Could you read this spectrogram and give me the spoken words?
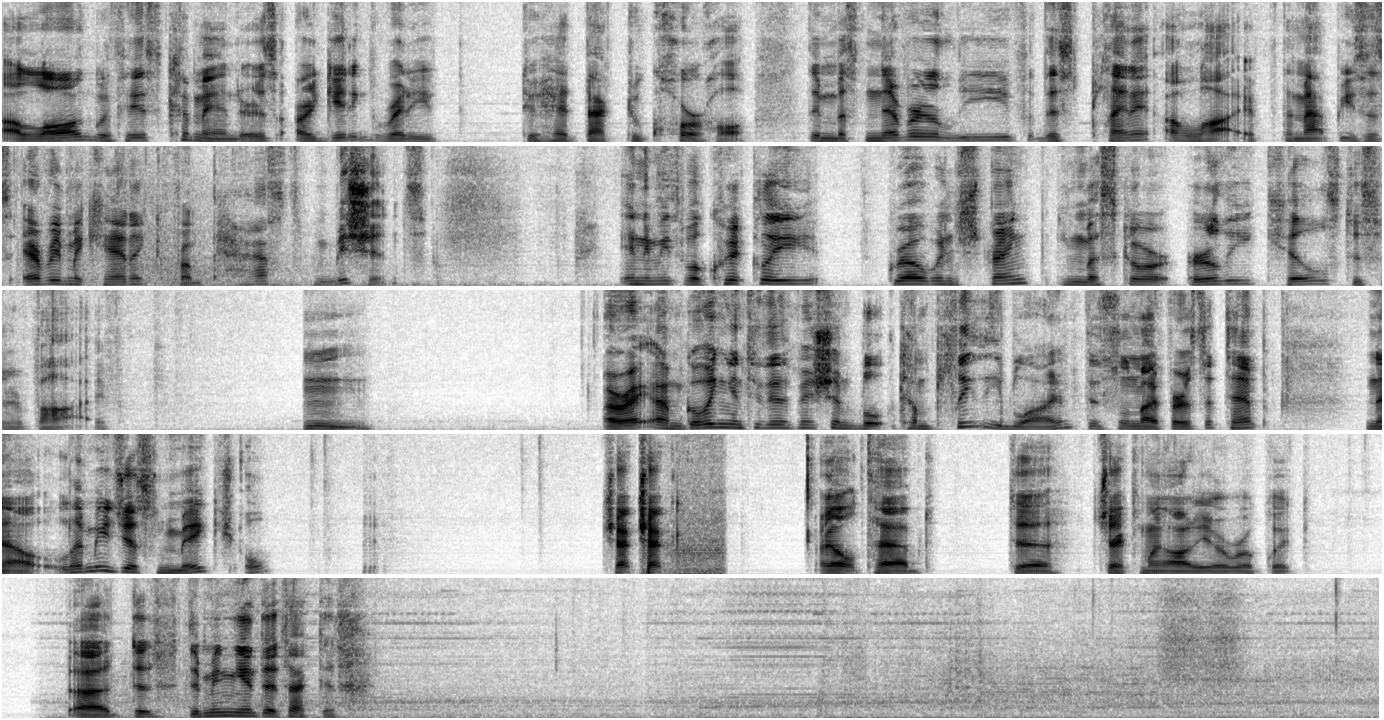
along with his commanders, are getting ready to head back to Korhal. They must never leave this planet alive. The map uses every mechanic from past missions. Enemies will quickly grow in strength. You must score early kills to survive. Hmm. Alright, I'm going into this mission bl completely blind. This was my first attempt. Now, let me just make... Oh. Check, check. I alt-tabbed to check my audio real quick. Uh, Dominion detected.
